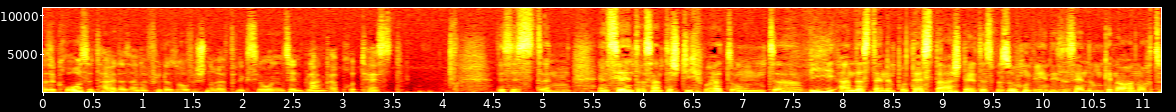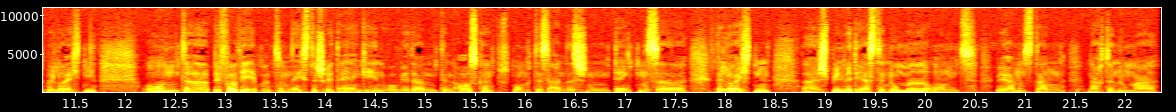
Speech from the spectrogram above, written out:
Also große Teile seiner philosophischen Reflexionen sind blanker Protest. Das ist ein, ein sehr interessantes Stichwort und äh, wie anders deinen Protest darstellt, das versuchen wir in dieser Sendung genauer noch zu beleuchten. Und äh, bevor wir eben zum nächsten Schritt eingehen, wo wir dann den Ausgangspunkt des anderschen Denkens äh, beleuchten, äh, spielen wir die erste Nummer und wir hören uns dann nach der Nummer,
